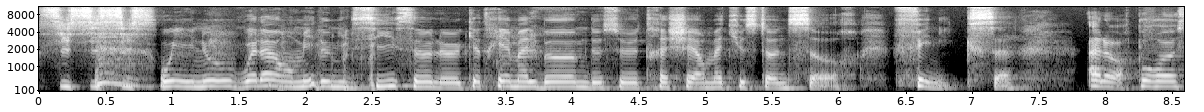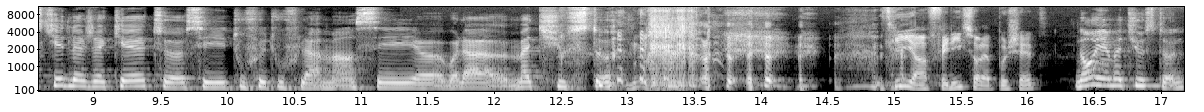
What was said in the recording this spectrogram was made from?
666. Oui, nous voilà en mai 2006, le quatrième album de ce très cher Matthew Stone sort, Phoenix. Alors, pour euh, ce qui est de la jaquette, euh, c'est tout feu tout flamme. hein. C'est euh, voilà Matthew Stone. Est-ce qu'il y a un Phoenix sur la pochette? Non, il y a Matthew Stone.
